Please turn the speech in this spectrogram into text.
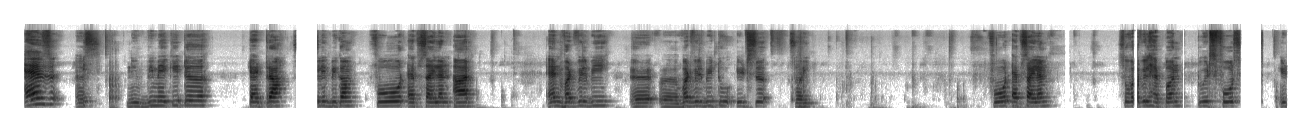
as uh, we make it uh, tetra it become 4 epsilon r and what will be what will be to its uh, sorry. 4 epsilon. So what will happen to its force? Its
